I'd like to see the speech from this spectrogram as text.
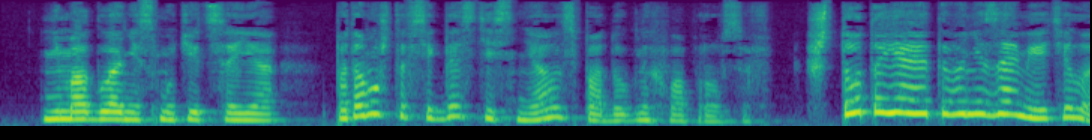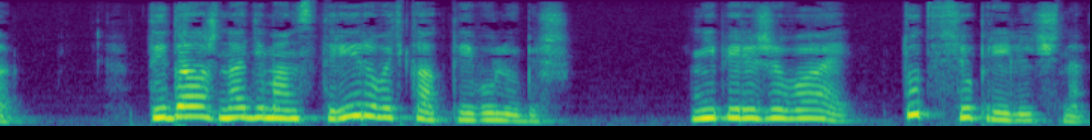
— не могла не смутиться я, потому что всегда стеснялась подобных вопросов. «Что-то я этого не заметила. Ты должна демонстрировать, как ты его любишь». «Не переживай, тут все прилично.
